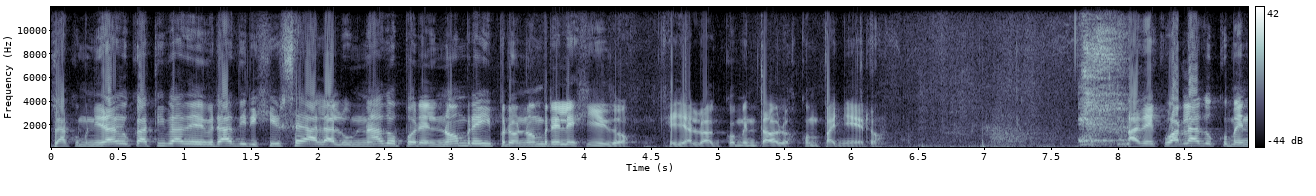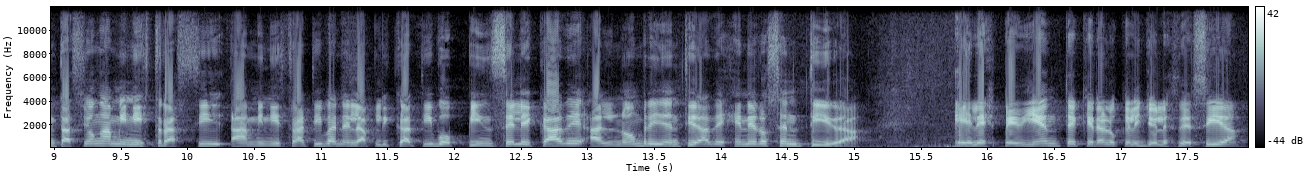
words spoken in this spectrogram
La comunidad educativa deberá dirigirse al alumnado por el nombre y pronombre elegido, que ya lo han comentado los compañeros. Adecuar la documentación administrativa en el aplicativo Pincel ECADE al nombre e identidad de género sentida. El expediente, que era lo que yo les decía,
